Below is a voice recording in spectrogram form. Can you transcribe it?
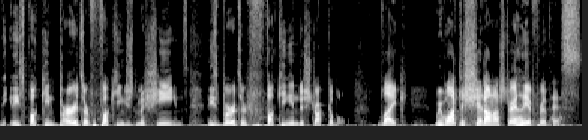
th- these fucking birds are fucking just machines. These birds are fucking indestructible. Like, we want to shit on Australia for this.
